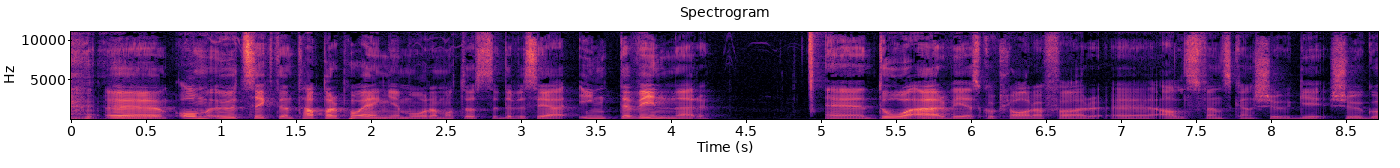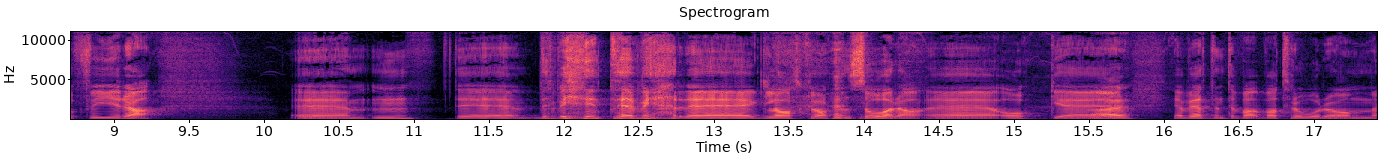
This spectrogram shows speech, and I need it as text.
eh, om Utsikten tappar poäng imorgon mot Öster, det vill säga inte vinner, eh, då är VSK klara för eh, Allsvenskan 2024. Mm, det, det blir inte mer eh, glasklart än så då. Eh, och eh, jag vet inte, vad, vad, tror du om...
